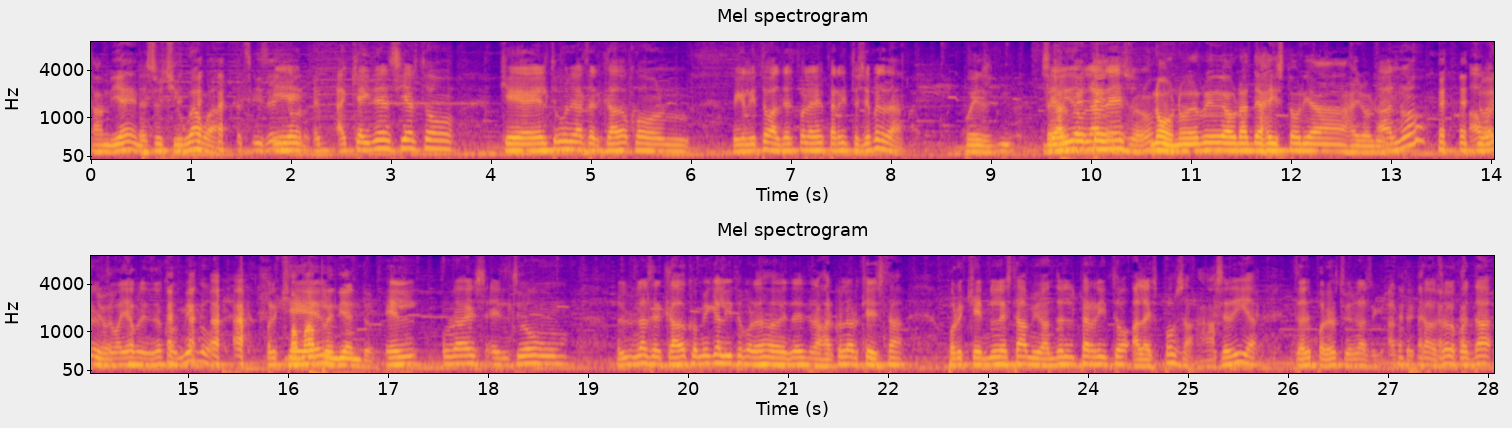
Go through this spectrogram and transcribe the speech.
También. es su chihuahua. Sí, y señor. eh, aquí hay de cierto que él tuvo un altercado con Miguelito Valdés por el perrito, ¿sí es verdad? Pues ¿Se ha oído hablar de eso, no? No, no he oído hablar de esa historia, Jairo Luis. Ah, ¿no? Ah, No, bueno, yo- te vayas aprendiendo conmigo. Porque Vamos él- aprendiendo. Él, una vez, él tuvo un, un altercado con Miguelito por eso de, de trabajar con la orquesta, porque no le estaba mimando el perrito a la esposa Ah. ese día. Entonces por eso estuvieron altercados. Eso lo cuenta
